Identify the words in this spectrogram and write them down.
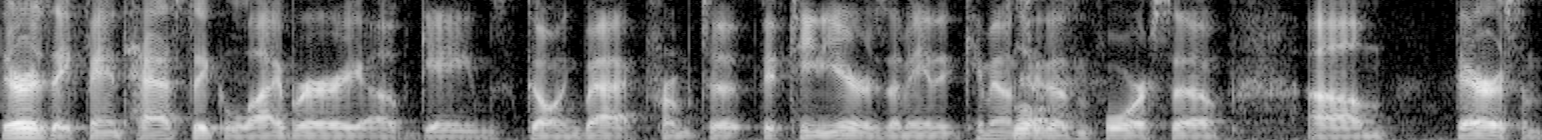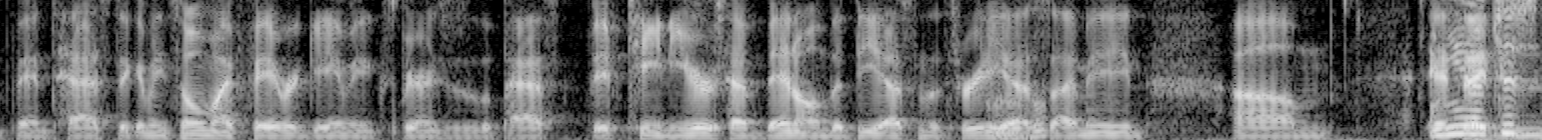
There is a fantastic library of games going back from to 15 years. I mean, it came out in Yeah. 2004, so um, there are some fantastic. I mean, some of my favorite gaming experiences of the past 15 years have been on the DS and the 3DS. I mean, um, and it's you know, just,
